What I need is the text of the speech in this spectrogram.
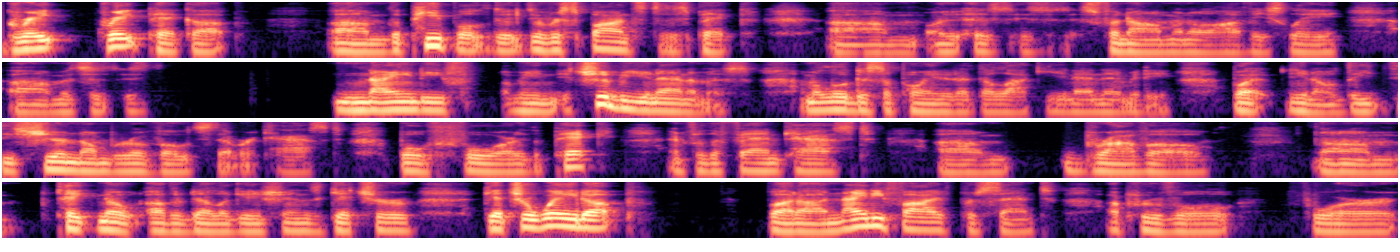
great, great pickup. Um, the people, the, the, response to this pick um, is, is, phenomenal. Obviously, um, it's, it's 90 i mean it should be unanimous. I'm a little disappointed at the lack of unanimity but you know the, the sheer number of votes that were cast both for the pick and for the fan cast um, bravo. Um, take note other delegations get your get your weight up but uh, 95% approval for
